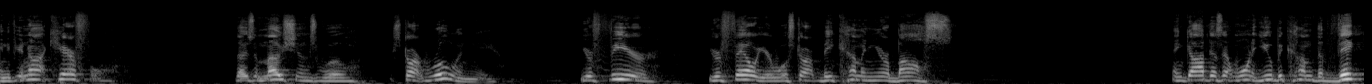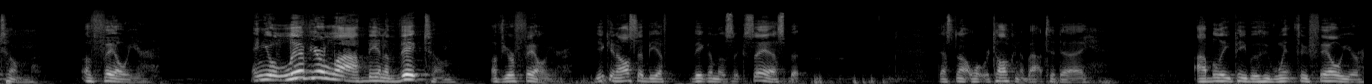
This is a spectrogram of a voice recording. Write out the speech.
And if you're not careful, those emotions will start ruling you. Your fear, your failure will start becoming your boss. And God doesn't want it. You become the victim of failure. And you'll live your life being a victim of your failure. You can also be a victim of success, but that's not what we're talking about today. I believe people who've went through failure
